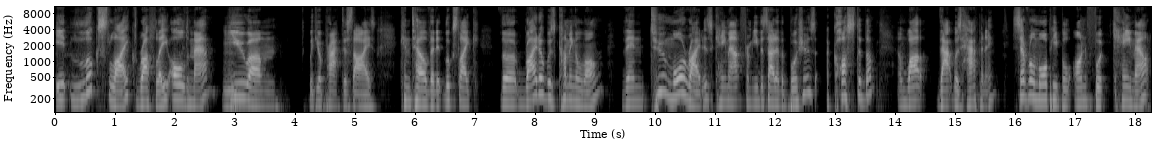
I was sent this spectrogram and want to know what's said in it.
It looks like, roughly, old ma'am, you, um, with your practiced eyes, can tell that it looks like the rider was coming along. Then two more riders came out from either side of the bushes, accosted them, and while that was happening, several more people on foot came out,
